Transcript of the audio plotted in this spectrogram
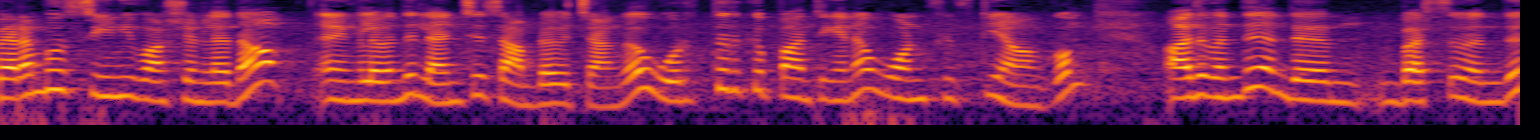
பெரம்பூர் சீனிவாசனில் தான் எங்களை வந்து லஞ்சு சாப்பிட வச்சாங்க. ஒருத்தருக்கு பார்த்தீங்கன்னா ஒன் ஃபிஃப்டி ஆகும். அது வந்து அந்த பஸ் வந்து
